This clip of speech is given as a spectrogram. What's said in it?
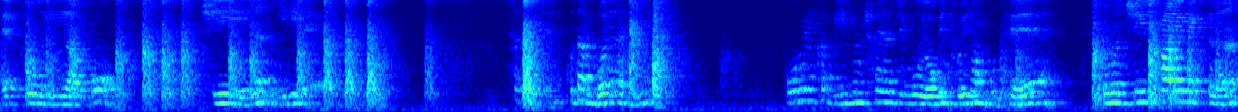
F2하고 G2는 1이래. 찾았지. 그 다음 뭐 해야 되니? 모르니까 미분 쳐야지. 뭐 여긴 더 이상 못해. 그러면 G 프라임 X는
